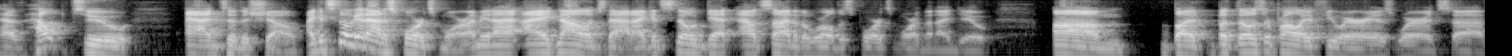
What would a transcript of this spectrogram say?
have helped to add to the show. I could still get out of sports more. I mean, I, I, acknowledge that. I could still get outside of the world of sports more than I do. Um, but but those are probably a few areas where it's uh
